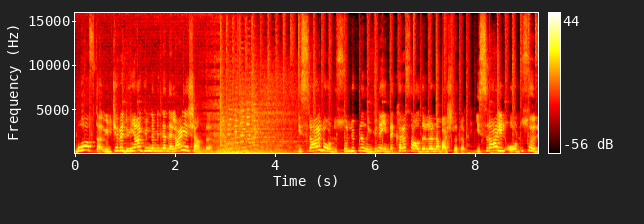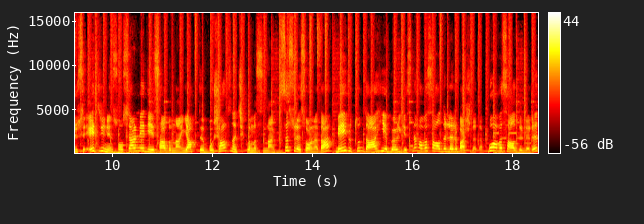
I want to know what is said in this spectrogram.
Bu hafta ülke ve dünya gündeminde neler yaşandı? İsrail ordusu Lübnan'ın güneyinde kara saldırılarına başladı. İsrail ordu sözcüsü Edri'nin sosyal medya hesabından yaptığı boşaltın açıklamasından kısa süre sonra da Beyrut'un Dahiye bölgesine hava saldırıları başladı. Bu hava saldırıları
